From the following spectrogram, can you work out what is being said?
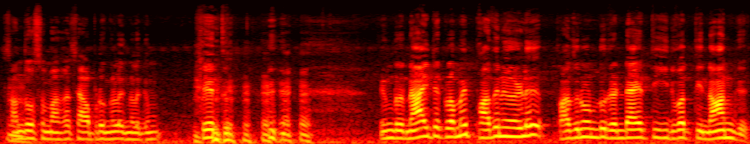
சந்தோஷமாக சாப்பிடுங்கள் எங்களுக்கும் சேர்த்து. இன்று ஞாயிற்றுக்கிழமை பதினேழு பதினொன்று ரெண்டாயிரத்தி இருபத்தி நான்கு.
